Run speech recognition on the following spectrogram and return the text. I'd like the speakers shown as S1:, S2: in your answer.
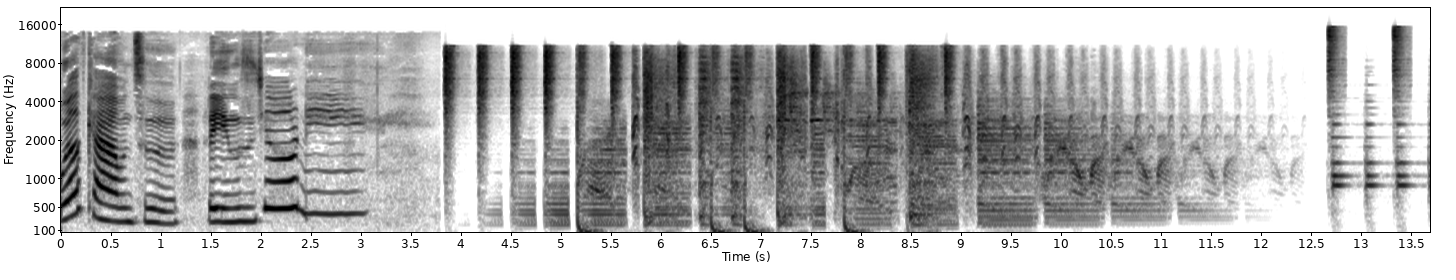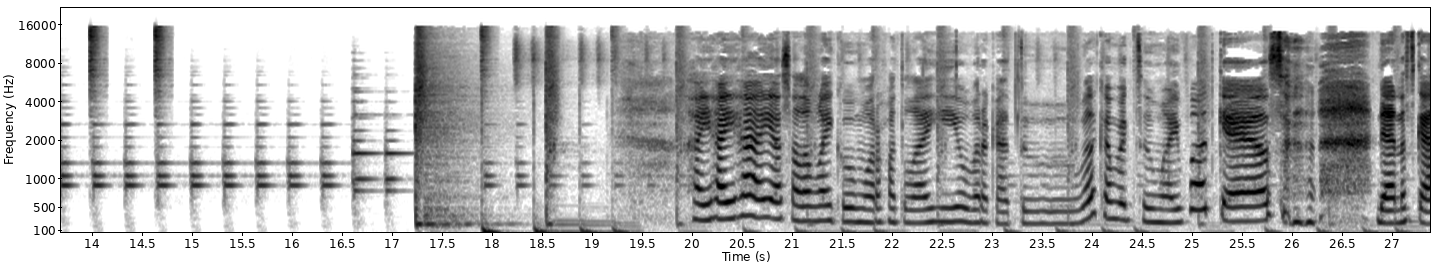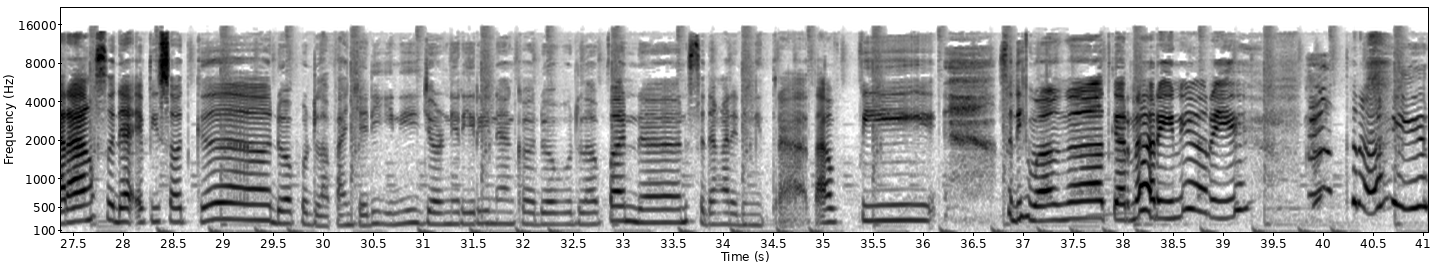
S1: Welcome to Rin's Journey. Hai hai hai. Assalamualaikum warahmatullahi wabarakatuh. Welcome back to my podcast. Dan sekarang sudah episode ke-28. Jadi ini Journey Ririn yang ke-28 Dan sedang ada di Mitra. Tapi sedih banget Karena hari ini hari terakhir.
